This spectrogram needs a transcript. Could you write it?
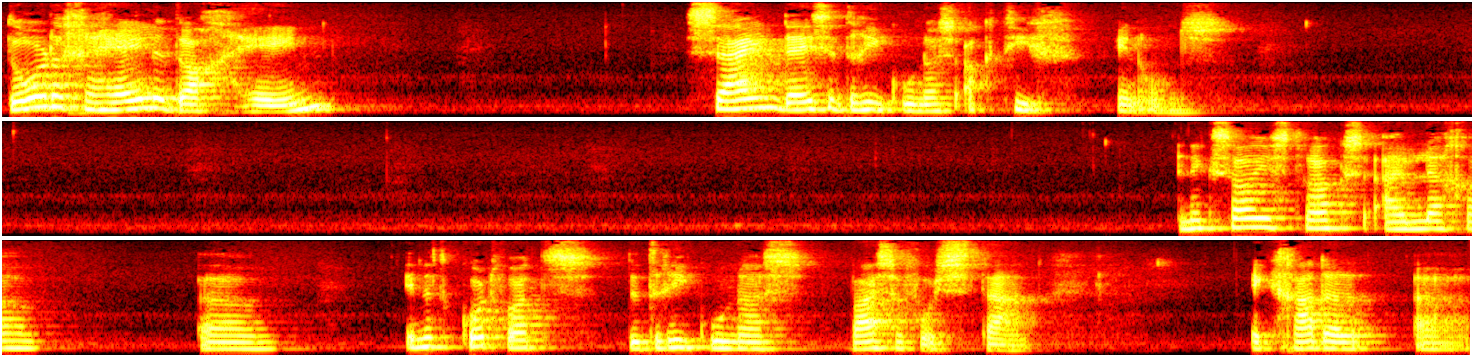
door de gehele dag heen zijn deze drie gunas actief in ons. En ik zal je straks uitleggen Ehm, in het kort wat de drie gunas, waar ze voor staan. Ik ga de uh,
